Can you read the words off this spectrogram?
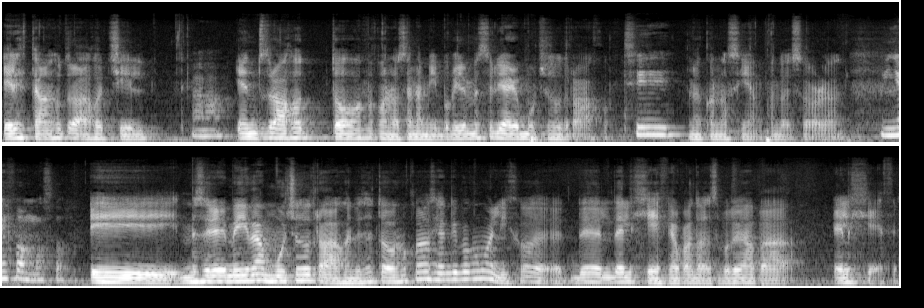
él estaba en su trabajo chill. Ajá. Y en tu trabajo todos me conocen a mí, porque yo me solía ir mucho a su trabajo. Sí. Me conocían cuando eso, ¿verdad? Niño famoso. Y me, solía- me iba mucho a su trabajo, entonces todos me conocían tipo como el hijo de- del- del jefe, o cuando eso, porque mi papá, el jefe.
